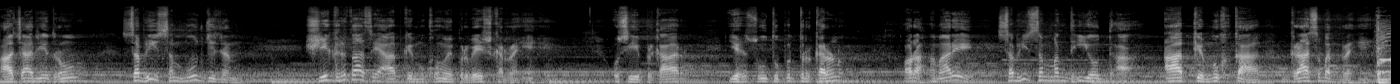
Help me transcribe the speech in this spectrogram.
आचार्य द्रोण, सभी संपूज्य जन शीघ्रता से आपके मुखों में प्रवेश कर रहे हैं। उसी प्रकार यह सूतपुत्र कर्ण और हमारे सभी संबंधी योद्धा आपके मुख का ग्रास बन रहे हैं।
